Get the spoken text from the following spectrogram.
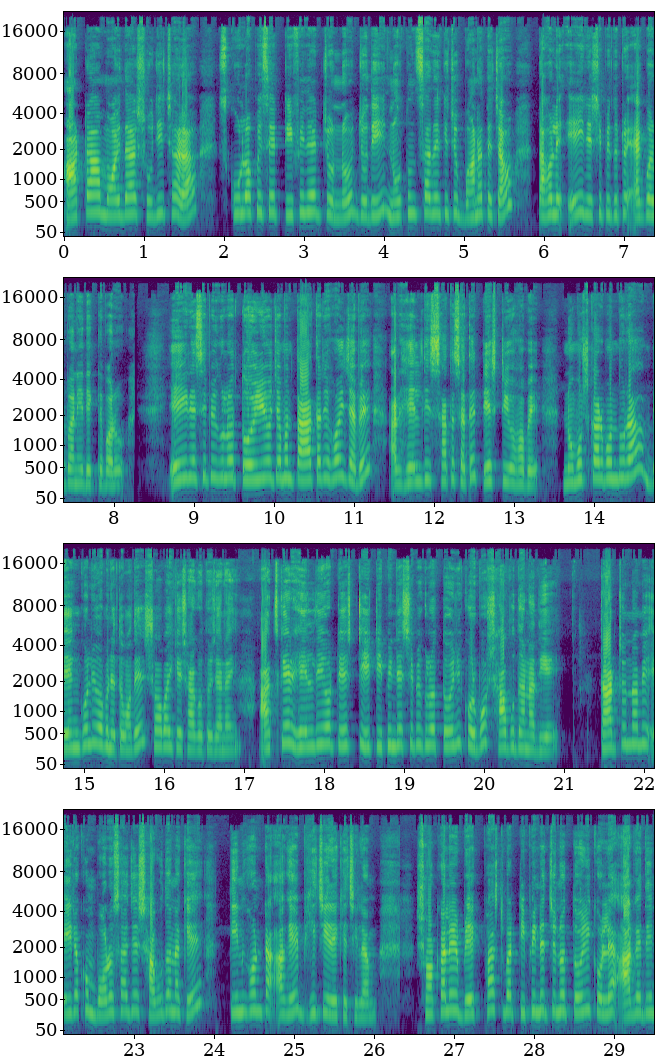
আটা, ময়দা, সুজি ছাড়া স্কুল অফিসের টিফিনের জন্য যদি নতুন স্বাদের কিছু বানাতে চাও, তাহলে এই রেসিপি দুটো একবার বানিয়ে দেখতে পারো। এই রেসিপিগুলো তৈরিও যেমন তাড়াতাড়ি হয়ে যাবে, আর হেলদির সাথে সাথে টেস্টিও হবে। নমস্কার বন্ধুরা, বেঙ্গলি ওভেনে তোমাদের সবাইকে স্বাগত জানাই। আজকের হেলদি ও টেস্টি টিফিন রেসিপিগুলো তৈরি করব সাবুদানা দিয়ে। তার জন্য আমি এই রকম বড় সাইজের সাবুদানাকে তিন ঘণ্টা আগে ভিজিয়ে রেখেছিলাম। সকালের ব্রেকফাস্ট বা টিফিনের জন্য তৈরি করলে আগের দিন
